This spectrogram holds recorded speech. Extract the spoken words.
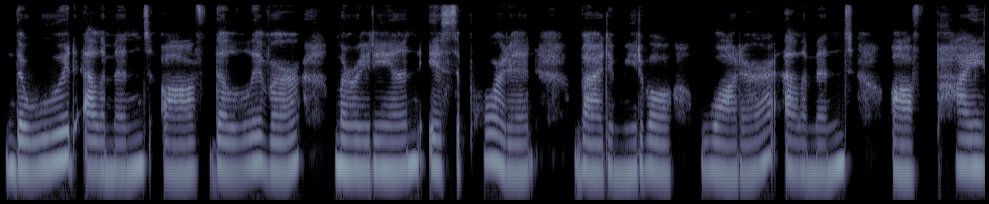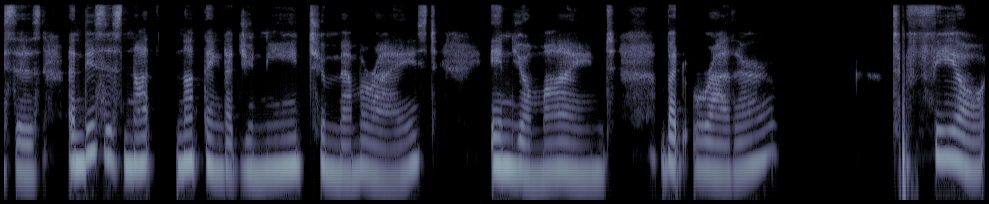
The wood element of the liver meridian is supported by the mutable water element of Pisces. And this is not nothing that you need to memorize in your mind, but rather to feel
